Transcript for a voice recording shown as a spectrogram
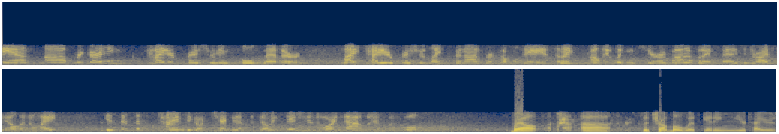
Dan. Uh, regarding tire pressure in cold weather, my tire pressure light's been on for a couple days, and I probably wouldn't care about it, but I'm planning to drive to Illinois. Is this a time to go check it at the filling station or not when it's so cold? Well, uh, the trouble with getting your tires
